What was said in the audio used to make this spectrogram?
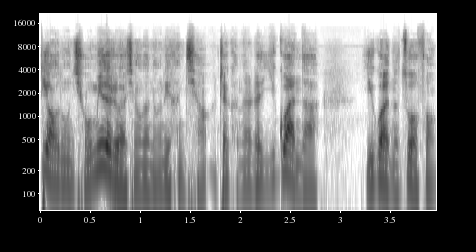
调动球迷的热情的能力很强，这可能是他一贯的一贯的作风，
